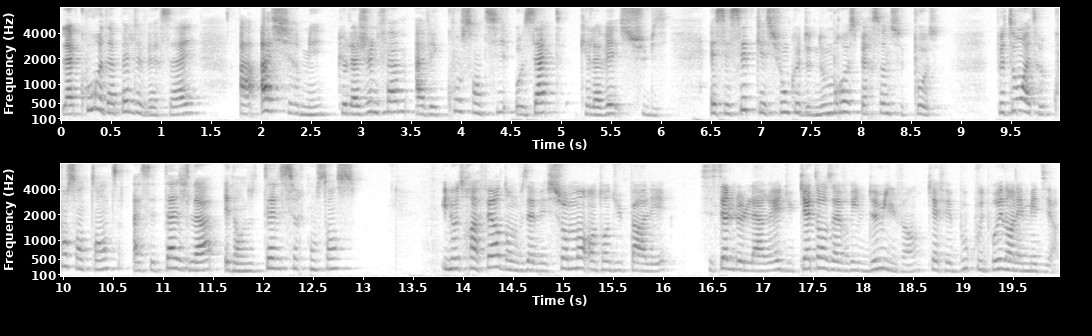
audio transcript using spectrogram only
la Cour d'appel de Versailles a affirmé que la jeune femme avait consenti aux actes qu'elle avait subis. Et c'est cette question que de nombreuses personnes se posent. Peut-on être consentante à cet âge-là et dans de telles circonstances? Une autre affaire dont vous avez sûrement entendu parler, c'est celle de l'arrêt du 14 avril 2020 qui a fait beaucoup de bruit dans les médias.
